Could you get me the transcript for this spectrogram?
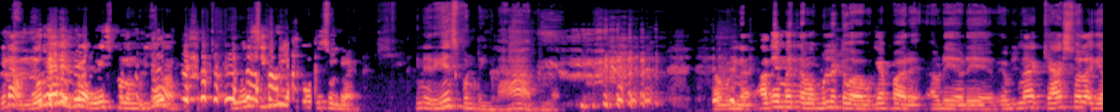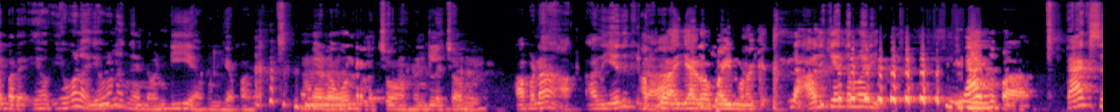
ஏன்னா ஒரு ஆள் எப்படி ரேஸ் பண்ண முடியும்? சிங்கிள் சொல்றேன். என்ன ரேஸ் பண்றீங்களா? அப்படின்னு. அப்படின்னு. அதே மாதிரி நம்ம புல்லட் கேட்பாரு அப்படி அப்படி எப்படின்னா கேஷுவலா கேட்பாரு "எவ்- எவ்வளவு எவ்வளவுங்க இந்த வண்டி? அப்படின்னு கேட்பாங்க நம்ம ஒன்றரை லட்சம் ரெண்டு லட்சம். அப்படின்னு அப்பனா அது எதுக்குன்னா அப்போ ஐயாயிரம் ரூபாய் ஃபைன் உனக்கு. இல்ல அதுக்கேத்த மாதிரி. ஸ்லாப்ப்பா டாக்ஸ்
